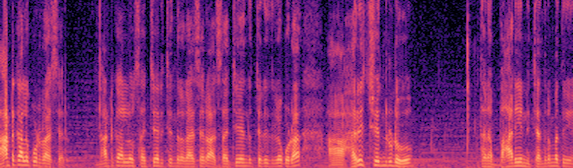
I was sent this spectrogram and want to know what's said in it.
నాటకాలు కూడా రాశారు. నాటకాల్లో సత్యహరిచంద్ర రాశారు. ఆ సత్యహరిచంద్ర చరిత్రలో కూడా ఆ హరిశ్చంద్రుడు తన భార్యని చంద్రమతిని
